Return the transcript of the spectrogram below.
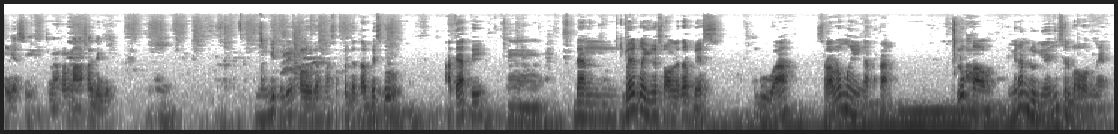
Iya sih cuma kan malas aja gue emang gitu deh. Kalau udah masuk ke database tuh hati-hati. Hmm. dan balik lagi ke soal database gua selalu mengingatkan lu kalau ini kan dunianya serba online.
